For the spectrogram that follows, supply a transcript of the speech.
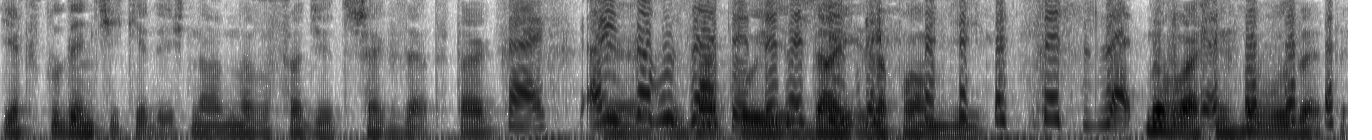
jak studenci kiedyś, na, na zasadzie 3Z, tak? tak? Tak. A i znowu zety. Zakuj, daj, zapomnij. też zety. No właśnie, znowu zety.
